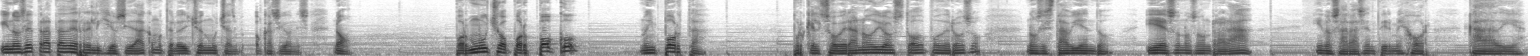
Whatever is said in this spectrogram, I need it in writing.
Y no se trata de religiosidad como te lo he dicho en muchas ocasiones, no, por mucho o por poco, no importa, porque el soberano Dios Todopoderoso nos está viendo y eso nos honrará y nos hará sentir mejor cada día.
